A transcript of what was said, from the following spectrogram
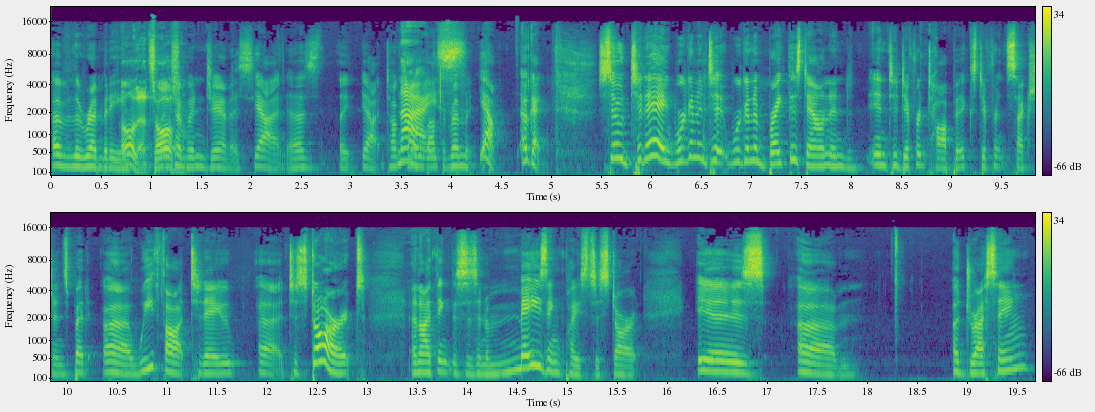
of the remedy. Oh, that's awesome. I've and Janice. Yeah, it has like yeah. It talks all about the remedy. Yeah. Okay. So today we're gonna t- we're gonna break this down into, into different topics, different sections. But uh, we thought today uh, to start, and I think this is an amazing place to start, is um, addressing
